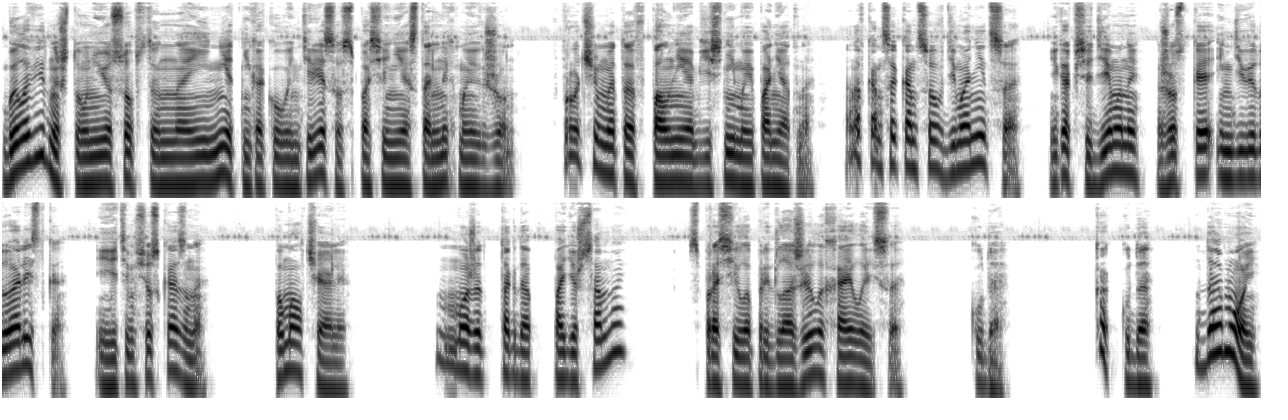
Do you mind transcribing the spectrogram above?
Было видно, что у нее, собственно, и нет никакого интереса в спасении остальных моих жен. Впрочем, это вполне объяснимо и понятно. Она, в конце концов, демоница, и, как все демоны, жесткая индивидуалистка, и этим все сказано. Помолчали. «Может, тогда пойдешь со мной?» — спросила, предложила Хайлейса. «Куда?» «Как куда?» «Домой.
